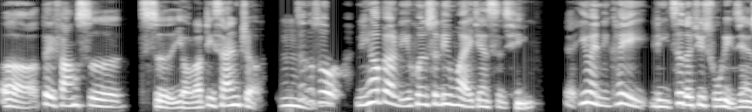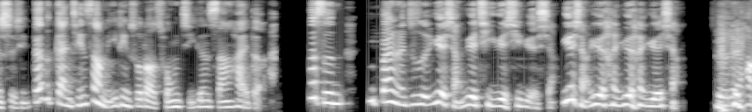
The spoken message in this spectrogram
呃，对方是是有了第三者，嗯，这个时候你要不要离婚是另外一件事情，因为你可以理智的去处理这件事情。但是感情上你一定受到冲击跟伤害的。这是一般人就是越想越气，越气越想，越想越恨，越恨越想，对不对？哈，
